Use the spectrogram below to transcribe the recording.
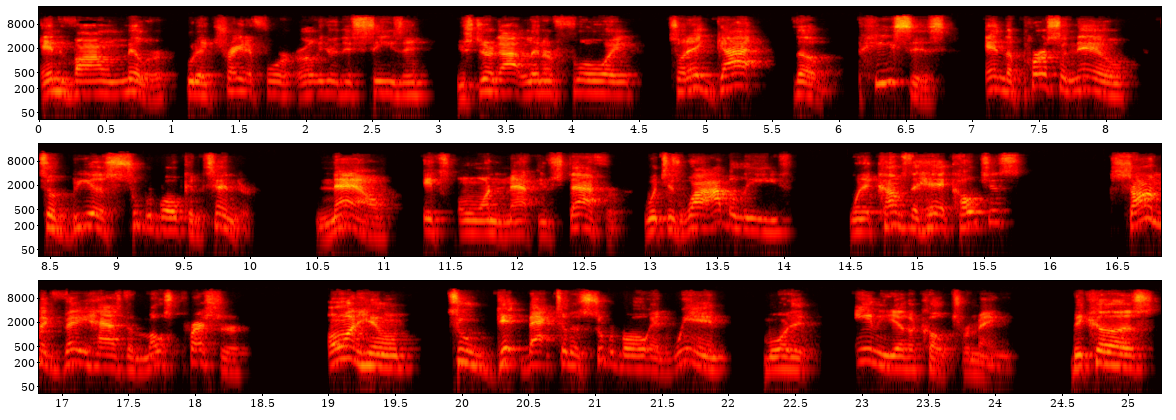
in Von Miller, who they traded for earlier this season. You still got Leonard Floyd. So they got the pieces and the personnel to be a Super Bowl contender. Now it's on Matthew Stafford, which is why I believe when it comes to head coaches, Sean McVay has the most pressure on him to get back to the Super Bowl and win more than any other coach remaining because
